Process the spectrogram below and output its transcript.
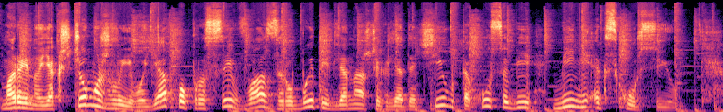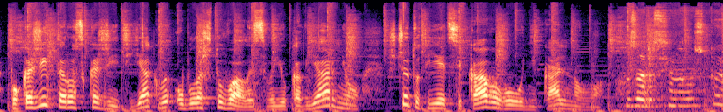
Марино, якщо можливо, я б попросив вас зробити для наших глядачів таку собі міні-екскурсію. Покажіть та розкажіть, як ви облаштували свою кав'ярню, що тут є цікавого, унікального. Зараз я налаштую.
